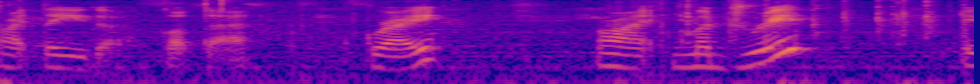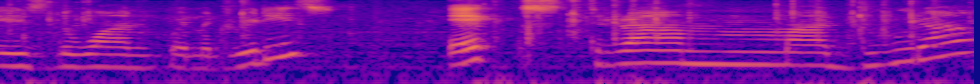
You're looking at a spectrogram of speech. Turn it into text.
Right, there you go. Got that. Great. Alright, Madrid is the one where Madrid is. Extremadura.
